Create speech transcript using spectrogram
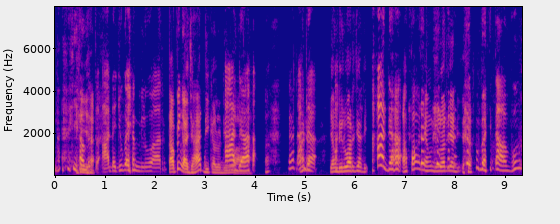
ya Iya. betul. Ada juga yang di luar. tapi nggak jadi kalau di luar Ada. Hah? Kan Ada. ada. Yang di luar jadi Ada. apa yang di luar jadi Bayi tabung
